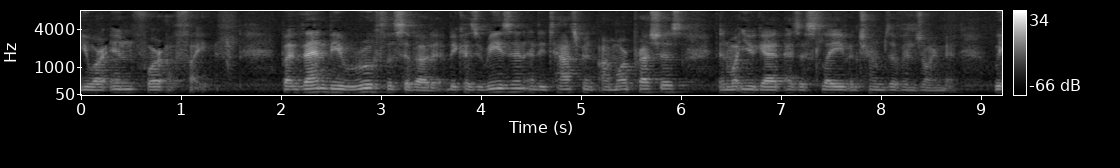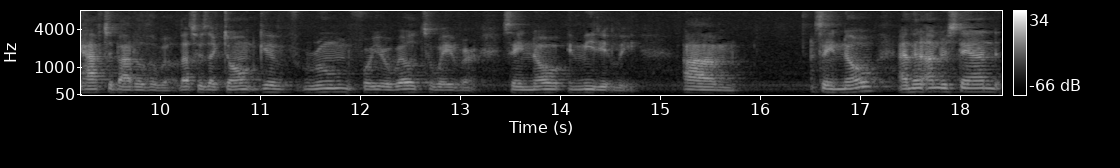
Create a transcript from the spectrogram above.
you are in for a fight. But then be ruthless about it, because reason and detachment are more precious than what you get as a slave in terms of enjoyment. We have to battle the will. That's why he's like, don't give room for your will to waver. Say no immediately. Um, say no, and then understand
